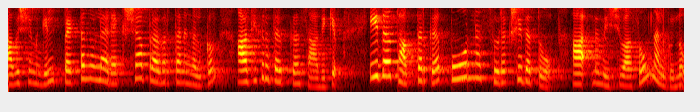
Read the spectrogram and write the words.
ആവശ്യമെങ്കിൽ പെട്ടെന്നുള്ള രക്ഷാപ്രവർത്തനങ്ങൾക്കും അധികൃതർക്ക് സാധിക്കും. ഇത് ഭക്തർക്ക് പൂർണ സുരക്ഷിതത്വവും ആത്മവിശ്വാസവും നൽകുന്നു.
